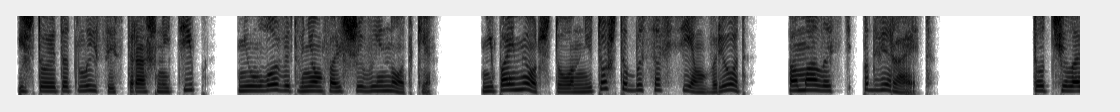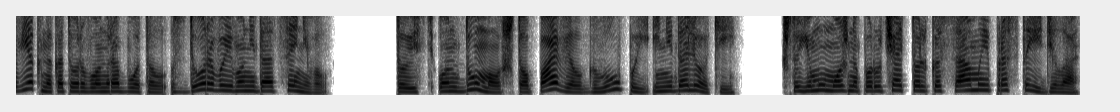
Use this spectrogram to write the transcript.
и что этот лысый страшный тип не уловит в нем фальшивые нотки, не поймет, что он не то чтобы совсем врет, а малость подвирает. Тот человек, на которого он работал, здорово его недооценивал. То есть он думал, что Павел глупый и недалекий, что ему можно поручать только самые простые дела,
